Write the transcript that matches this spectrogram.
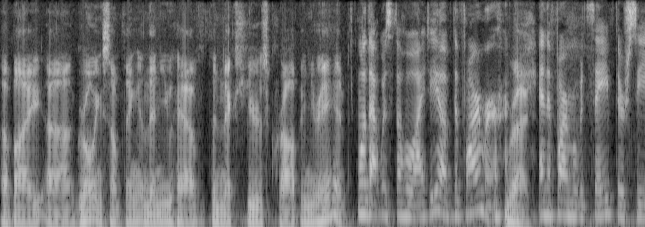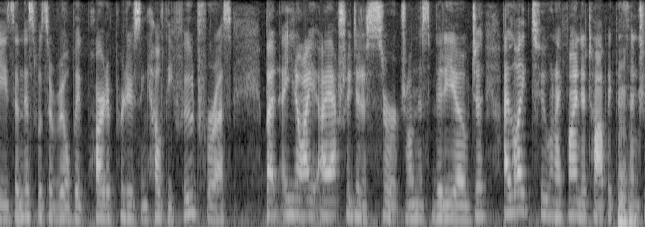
uh, by uh, growing something, and then you have the next year's crop in your hand. Well, that was the whole idea of the farmer. Right. and the farmer would save their seeds, and this was a real big part of producing healthy food for us. But, uh, you know, I, I actually did a search on this video. Just, I like to, when I find a topic that's interesting,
